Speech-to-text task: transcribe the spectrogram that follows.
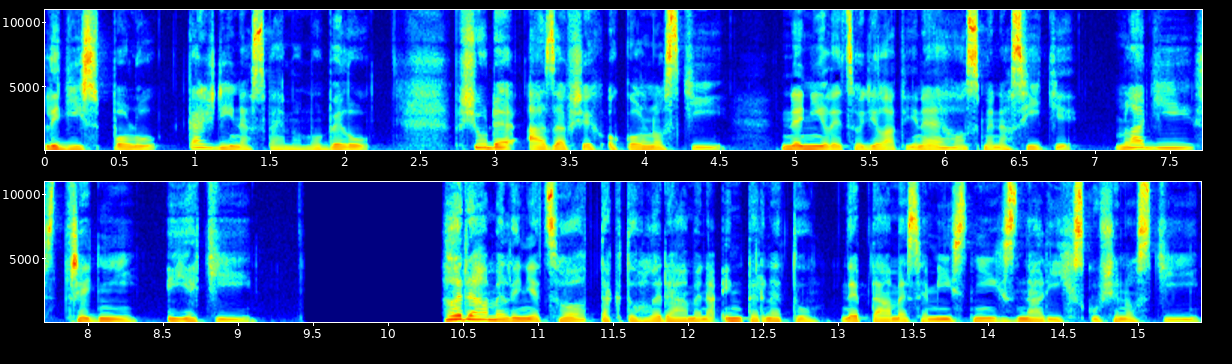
Lidí spolu, každý na svém mobilu. Všude a za všech okolností. Není-li co dělat jiného, jsme na síti. Mladí, střední i jetí. Hledáme-li něco, tak to hledáme na internetu. Neptáme se místních znalých zkušeností.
